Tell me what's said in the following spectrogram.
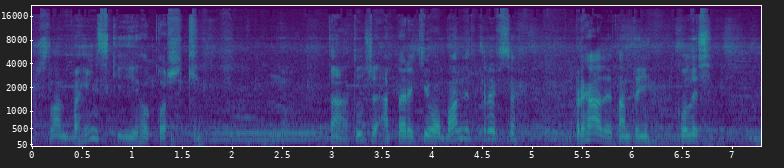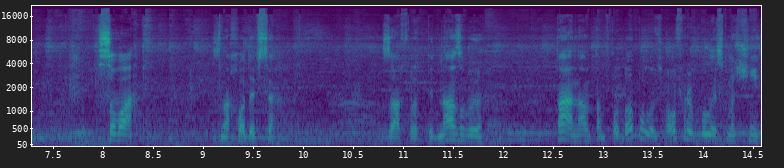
Руслан Багінський і його кошики. Так, тут же аперитіво бан відкрився. Пригадую, там тоді колись сова знаходився заклад під назвою. Та, нам там подобалось, гофри були смачні,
